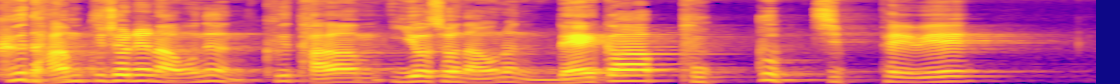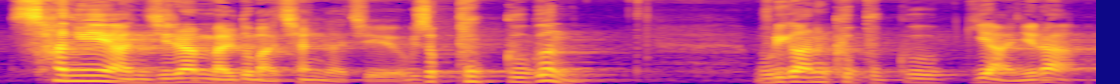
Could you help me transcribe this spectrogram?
그 다음 구절에 나오는 그 다음 이어서 나오는 내가 북극 지폐의 산 위에 앉으란 말도 마찬가지예요. 여기서 북극은 우리가 아는 그 북극이 아니라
